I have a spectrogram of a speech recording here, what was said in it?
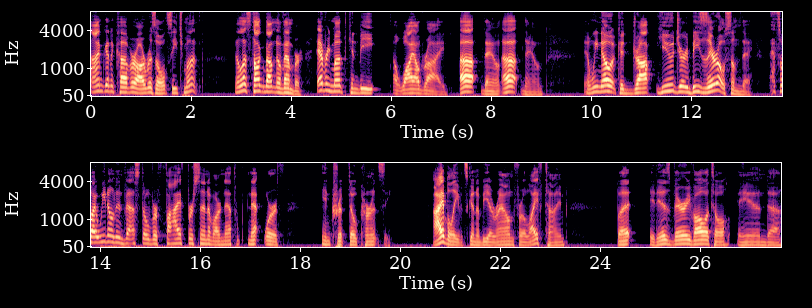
I'm going to cover our results each month. Now let's talk about November. Every month can be a wild ride up, down, up, down. And we know it could drop huge or be zero someday. That's why we don't invest over 5% of our net, net worth in cryptocurrency. I believe it's going to be around for a lifetime, but it is very volatile, and uh,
